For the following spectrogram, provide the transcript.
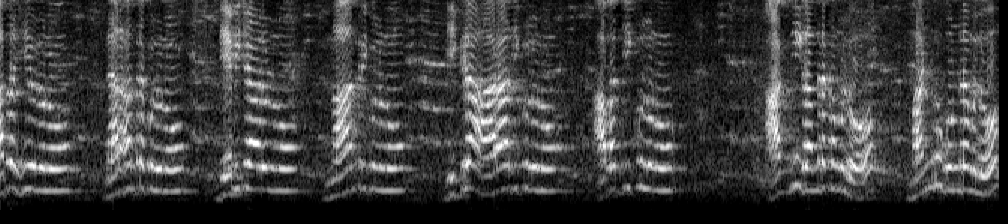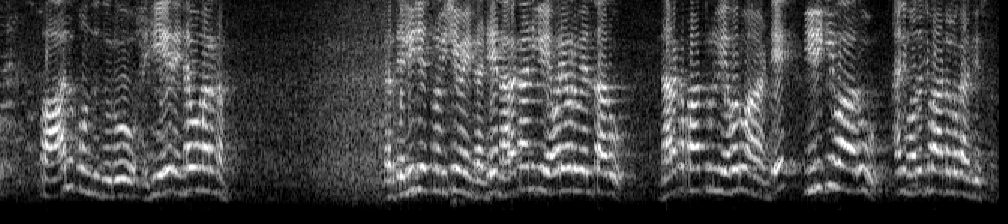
అసహ్యులను నరహంతకులను వ్యభిచారులను మాంత్రికులను విగ్రహ ఆరాధికులను అబద్ధికులను అగ్ని గంధకములో మండు గుండములో పాలు పొందుదురు. ఇది ఏ రెండవ మరణం? ఇక్కడ తెలియజేస్తున్న విషయం ఏంటంటే నరకానికి ఎవరెవరు వెళ్తారు? నరక పాత్రులు ఎవరు అంటే పిరికివారు అని మొదటి పాటలో కనిపిస్తుంది.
